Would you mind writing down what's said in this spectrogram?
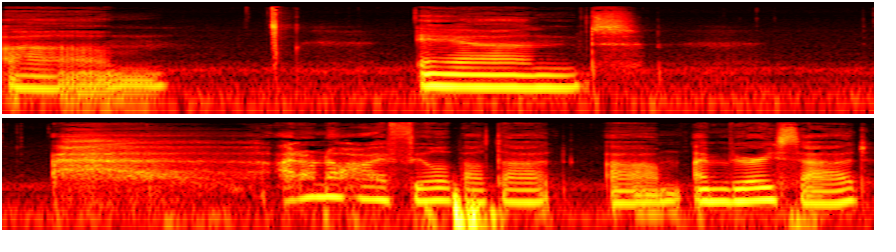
Um, and I don't know how I feel about that. Um, I'm very sad.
